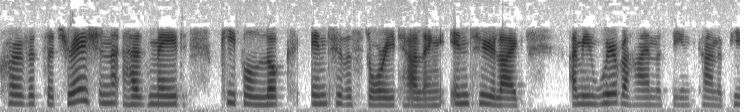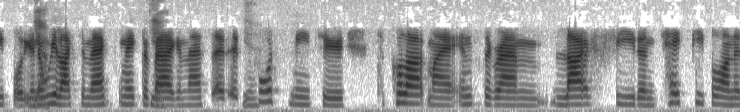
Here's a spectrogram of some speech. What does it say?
COVID situation has made people look into the storytelling, into like I mean, we're behind the scenes kind of people. You know, Yeah. we like to make, make the Yeah. bag, and that's it. It Yeah. forced me to to pull out my Instagram live feed and take people on a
